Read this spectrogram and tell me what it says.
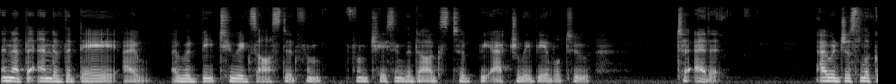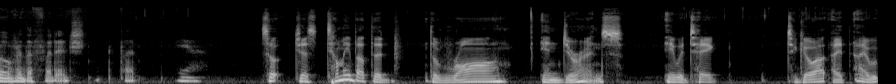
And at the end of the day, I, I would be too exhausted from, from chasing the dogs to be actually be able to to edit. I would just look over the footage, but yeah. So just tell me about the the raw endurance it would take to go out. I, I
